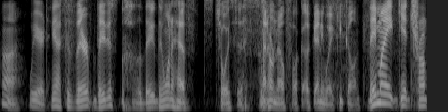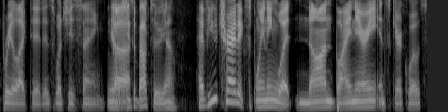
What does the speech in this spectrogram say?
Huh, weird. Yeah, because they're they just they they want to have choices. I don't know. Fuck. Okay, anyway, keep going. They might get Trump reelected, is what she's saying. Yeah, Uh, she's about to. Yeah. Have you tried explaining what non binary, in scare quotes,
